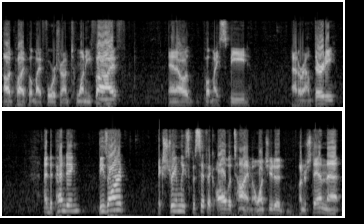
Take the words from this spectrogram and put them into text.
I would probably put my force around 25, and I would put my speed at around 30. And depending, these aren't extremely specific all the time. I want you to understand that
